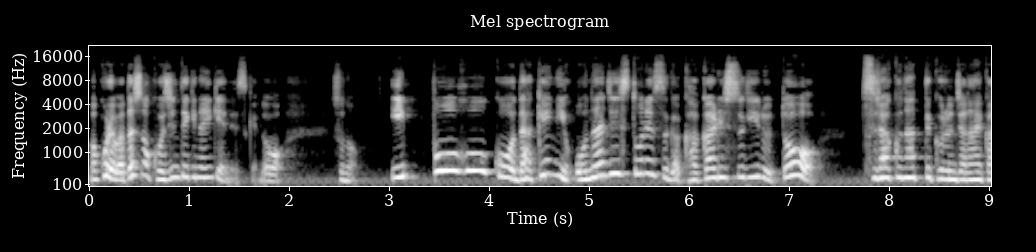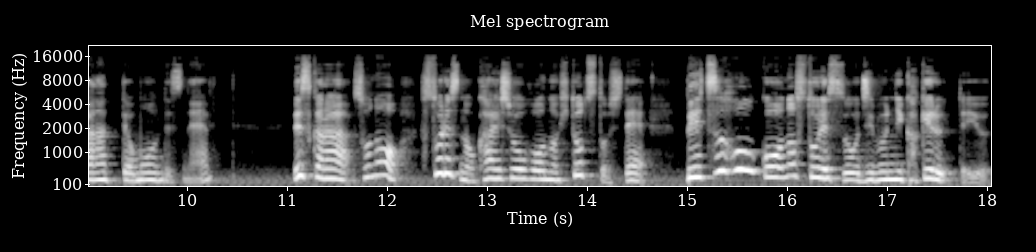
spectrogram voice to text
まあこれ私の個人的な意見ですけど、その一方方向だけに同じストレスがかかりすぎると辛くなってくるんじゃないかなって思うんですね。ですから、そのストレスの解消法の一つとして、別方向のストレスを自分にかけるっていう、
